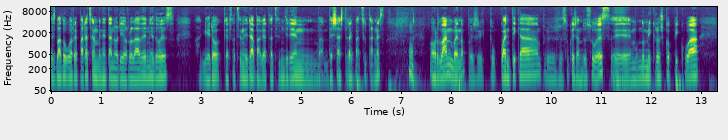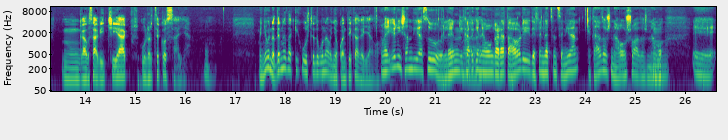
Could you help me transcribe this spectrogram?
ez badugu erreparatzen benetan hori horrela den edo ez, ba, gero gertatzen dira, ba, gertatzen diren ba, desastrak batzutan, ez? Hmm. Orduan, bueno, pues, kuantika, pues, zuk esan duzu, ez? E, mundu mikroskopikoa, gauza bitxiak ulertzeko zaila. Hmm. Baina, bueno, dena dakiku uste duguna, baina kuantika gehiago. Bai, hori izan didazu, lehen elkarrekin bai. egon gara eta hori defendatzen zenidan, eta ados nago, oso ados nago. Hmm. E,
